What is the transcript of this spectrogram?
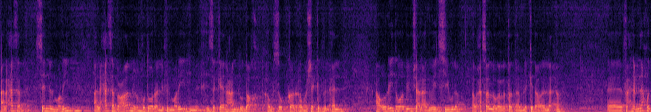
على حسب سن المريض على حسب عوامل الخطورة اللي في المريض إذا كان عنده ضغط أو سكر أو مشاكل في القلب أو already هو بيمشي على أدوية سيولة أو حصل له جلطات قبل كده ولا لأ. آه، فإحنا بناخد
